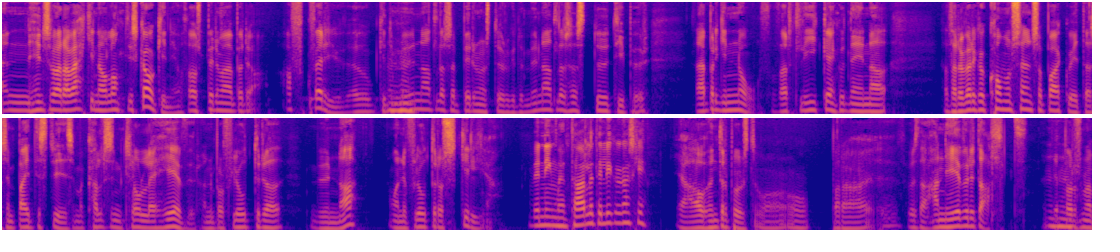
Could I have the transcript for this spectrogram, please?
en hins vegar af ekki ná langt í skákinni og þá spyrir maður bara af hverju, þegar þú getur Mhm. muna allar þessar byrjunastöður, getur muna allar þessar stöðtýpur það er bara ekki nóg, þú þarf líka einhvern veginn að það þarf að vera eitthvað common sense á bakvita sem bætist við, sem að Karlsson klálega hefur hann er bara fljótur að muna og hann er fljótur að skilja Winning mentality líka kannski? Já, 100% og, og bara, þú veist að hann hefur þetta allt þetta Mhm. er bara svona,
